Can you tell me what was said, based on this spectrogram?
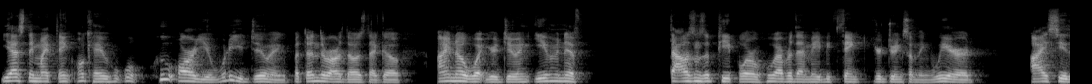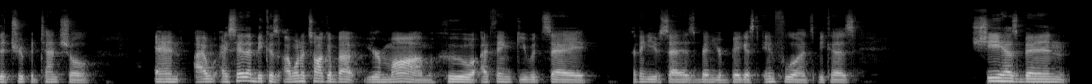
yes, they might think, okay, who, who are you? What are you doing? But then there are those that go, I know what you're doing. Even if thousands of people or whoever that maybe think you're doing something weird, I see the true potential. And I, I say that because I want to talk about your mom, who I think you would say, I think you've said has been your biggest influence because she has been,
